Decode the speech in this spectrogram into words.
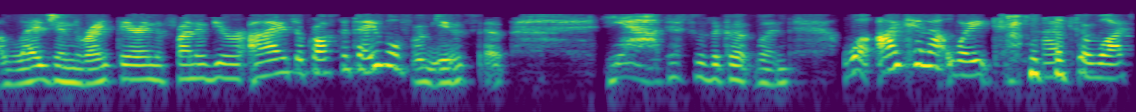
a legend right there in the front of your eyes across the table from you. So yeah, this was a good one. Well, I cannot wait uh, to watch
